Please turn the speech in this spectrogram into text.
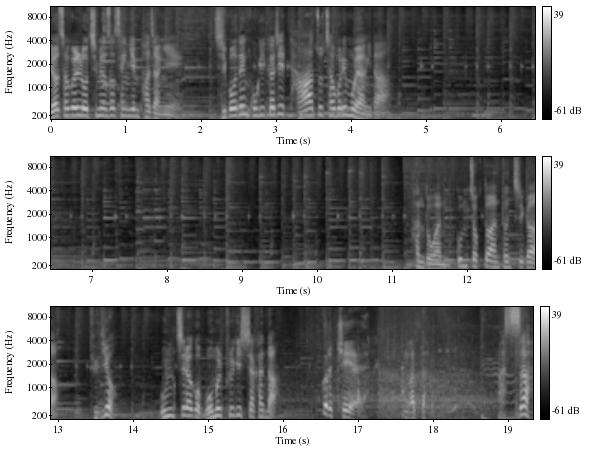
녀석을 놓치면서 생긴 파장이 집어댄 고기까지 다 쫓아버린 모양이다. 한동안 꿈쩍도 않던 찌가 드디어 움찔하고 몸을 풀기 시작한다. 그렇지. 맞다. 아싸!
